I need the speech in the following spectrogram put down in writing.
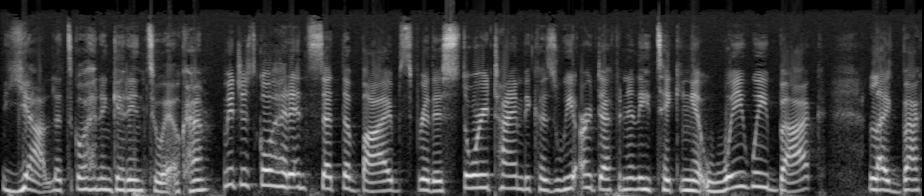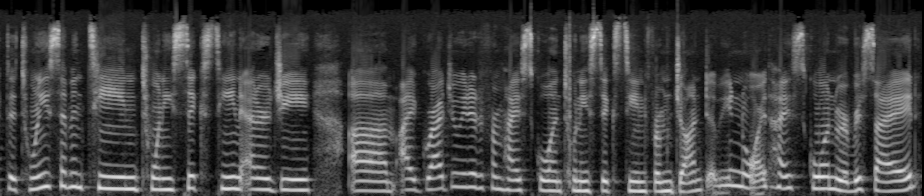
yeah, let's go ahead and get into it, okay? Let me just go ahead and set the vibes for this story time because we are definitely taking it way, way back like back to 2017, 2016 energy. Um, I graduated from high school in 2016 from John W. North High School in Riverside.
